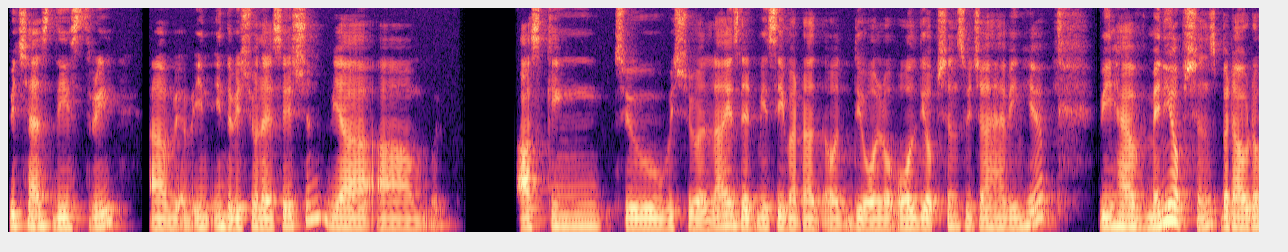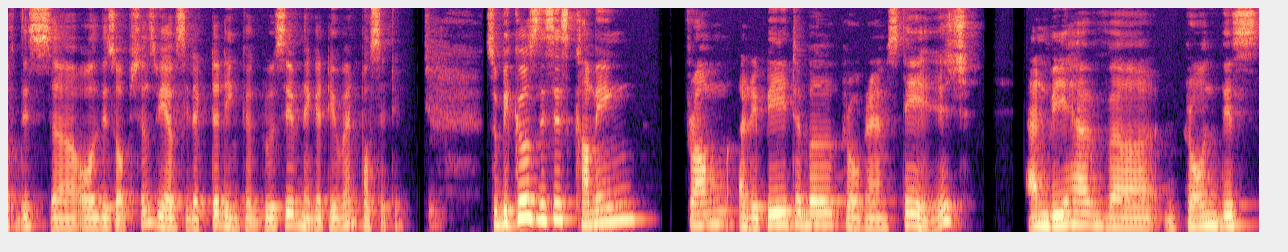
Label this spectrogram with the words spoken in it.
which has these three uh, in, in the visualization we are um, asking to visualize. Let me see what are the all, all the options which are having here. We have many options but out of this uh, all these options we have selected inconclusive negative and positive. So because this is coming from a repeatable program stage and we have uh, drawn this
